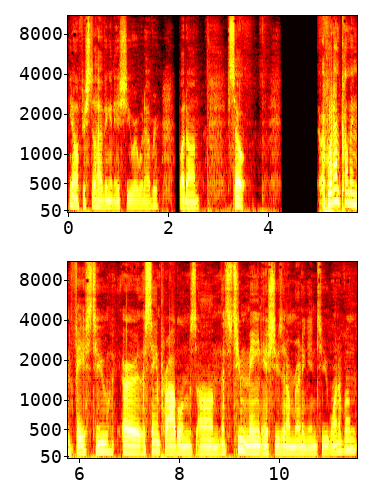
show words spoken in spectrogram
you know if you're still having an issue or whatever. But um so what I'm coming face to are the same problems. Um, there's two main issues that I'm running into. One of them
